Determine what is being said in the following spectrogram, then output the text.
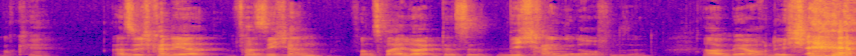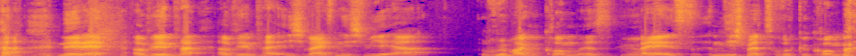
Okay. Also ich kann dir versichern, von zwei Leuten, dass sie nicht reingelaufen sind. Aber mehr auch nicht. Nee, nee, auf jeden Fall, auf jeden Fall, ich weiß nicht, wie er rübergekommen ist, Ja. weil er ist nicht mehr zurückgekommen.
